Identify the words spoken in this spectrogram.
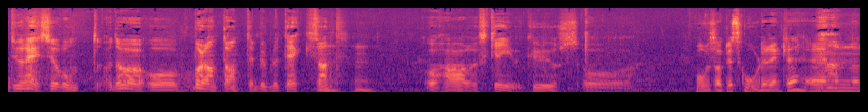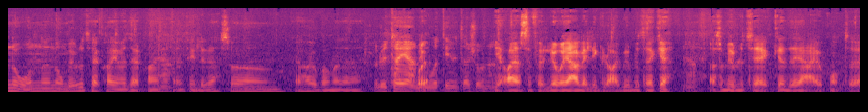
du reiser jo rundt da, og blant annet til bibliotek, sant? Mm. Og har skrivekurs og Hovedsakelig skoler, egentlig. Eh, Ja. Men noen, noen bibliotek har invitert meg Ja. tidligere, så jeg har jobba med det. Og du tar gjerne imot invitasjoner? Ja, ja, selvfølgelig. Og jeg er veldig glad i biblioteket. Altså, Biblioteket det er jo på en måte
